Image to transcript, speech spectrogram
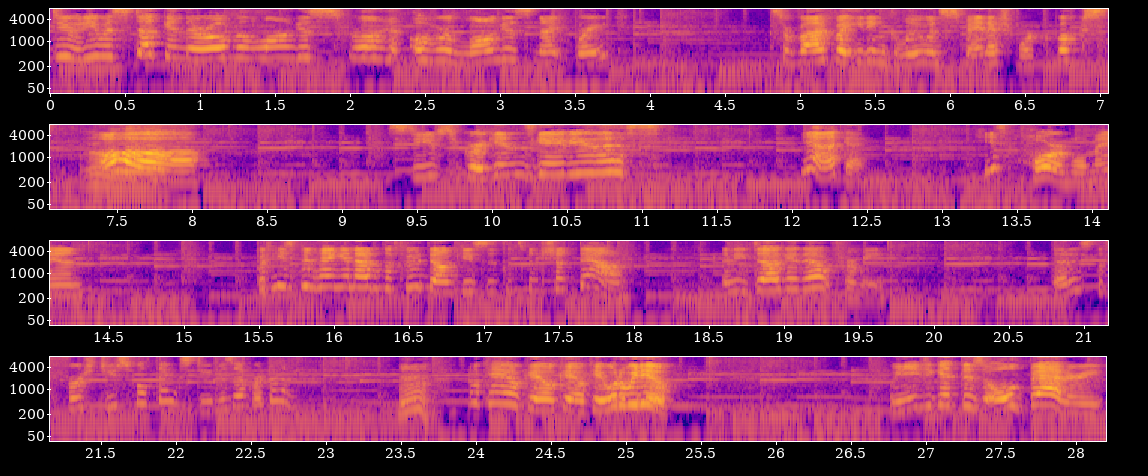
Dude, he was stuck in there over the longest over longest night break. Survived by eating glue and Spanish workbooks. Ooh. Oh! Steve Scriggins gave you this? Yeah, that guy. He's horrible, man. But he's been hanging out at the food donkey since it's been shut down. And he dug it out for me. That is the first useful thing Steve has ever done. Yeah. Okay, okay, okay, okay, what do we do? We need to get this old battery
